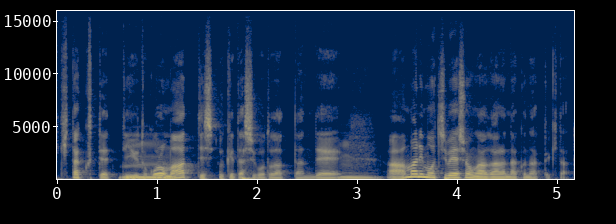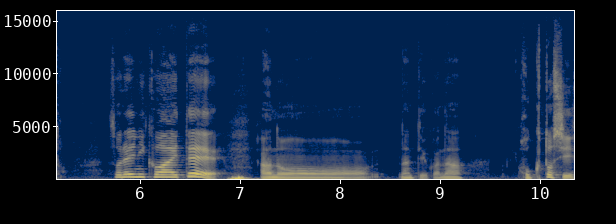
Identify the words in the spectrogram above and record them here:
行きたくてっていうところもあって受けた仕事だったんで、うん。ああまりモチベーションが上がらなくなってきたと。それに加えてあのーなんていうかな北斗市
